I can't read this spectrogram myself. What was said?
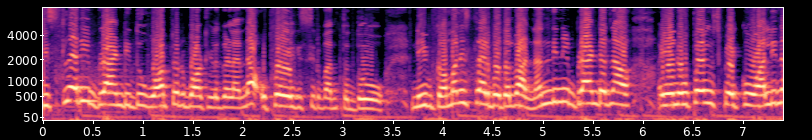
ಬಿಸ್ಲರಿ ಬ್ರ್ಯಾಂಡ್ ಇದು ವಾಟರ್ ಬಾಟಲ್ಗಳನ್ನ ಉಪಯೋಗಿಸಿರುವಂತದ್ದು. ನೀವು ಗಮನಿಸ್ತಾ ಇರ್ಬೋದಲ್ವಾ? ನಂದಿನಿ ಬ್ರ್ಯಾಂಡ್ ಅನ್ನ ಏನು ಉಪಯೋಗಿಸಬೇಕು, ಅಲ್ಲಿನ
